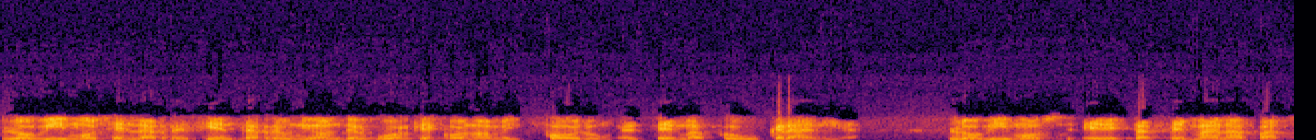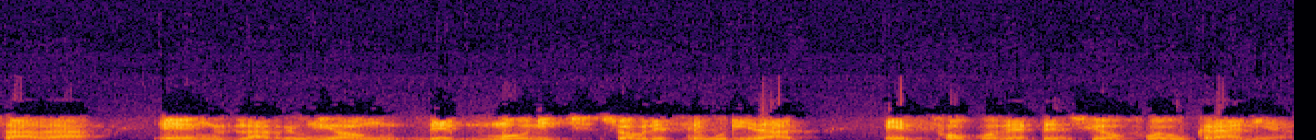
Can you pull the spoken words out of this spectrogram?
Lo vimos en la reciente reunión del World Economic Forum, el tema fue Ucrania. Lo vimos esta semana pasada en la reunión de Múnich sobre seguridad, el foco de atención fue Ucrania.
